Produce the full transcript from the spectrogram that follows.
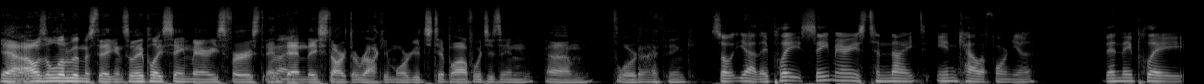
They Yeah, I was a little bit mistaken. So they play St. Mary's first, and Right. then they start the Rocket Mortgage tip off, which is in um, Florida, I think. So yeah, they play St. Mary's tonight in California. Then they play.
